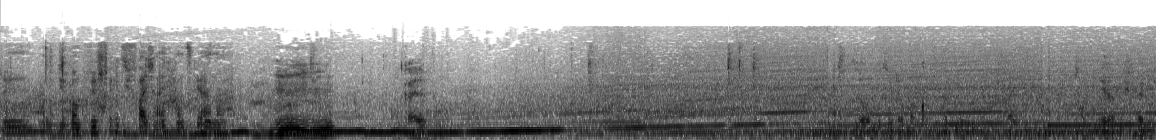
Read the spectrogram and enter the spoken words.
Also die Grand Prix-Strecke, die fahre ich eigentlich ganz gerne. Mhm. Geil. So, muss ich doch mal gucken, was wir noch treiben. Nee, dann bin ich fertig.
